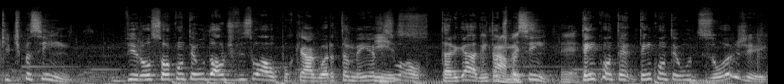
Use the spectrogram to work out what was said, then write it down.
que, tipo assim, virou só conteúdo audiovisual, porque agora também é Isso. visual. Tá ligado? Então, Ah, tipo assim, é. tem, conte tem conteúdos hoje,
